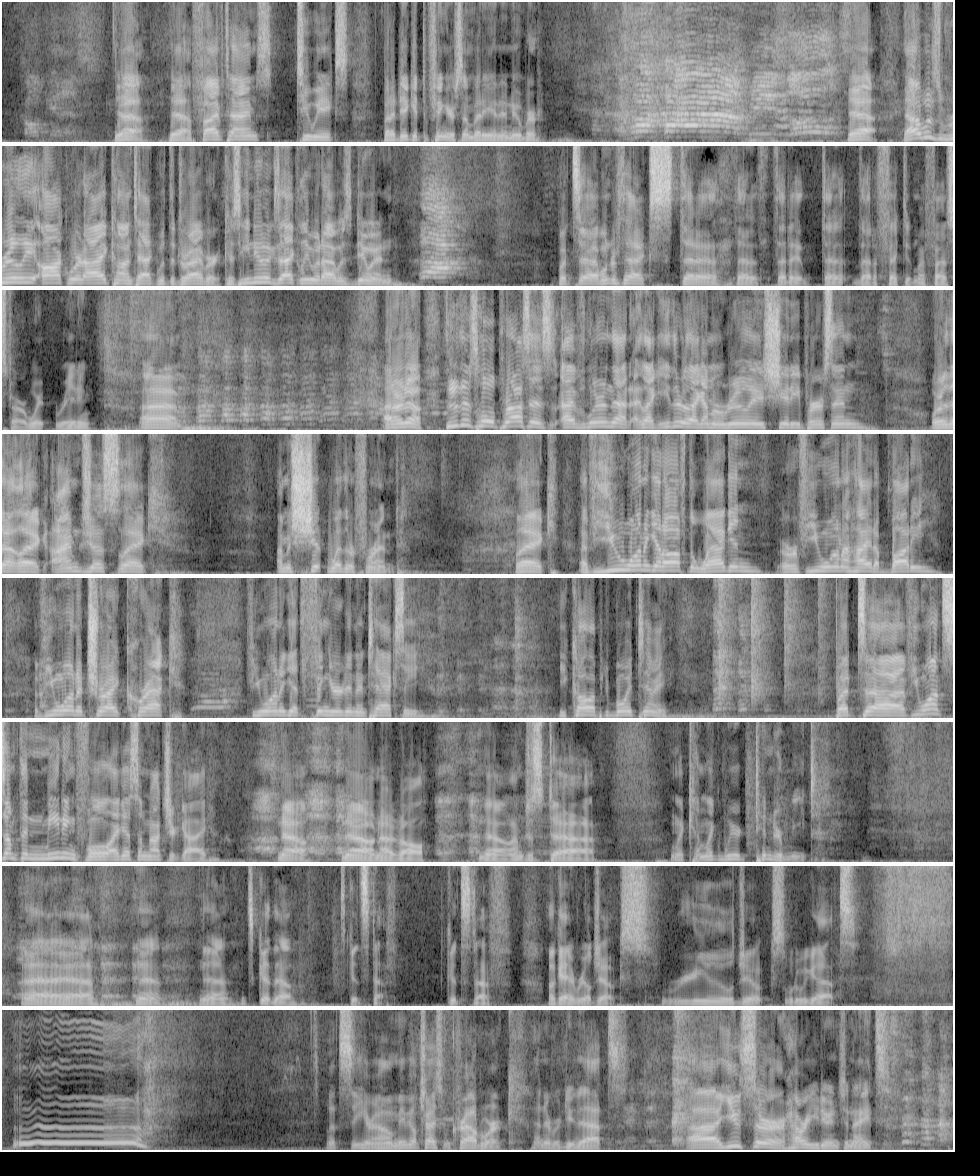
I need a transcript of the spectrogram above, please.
Yeah, yeah, five times, two weeks. But I did get to finger somebody in an Uber. Yeah, that was really awkward eye contact with the driver because he knew exactly what I was doing. But uh, I wonder if that ex- that uh, that that uh, that that affected my five star wa- rating. Um, I don't know. Through this whole process, I've learned that like either like I'm a really shitty person, or that like I'm just like I'm a shit weather friend. Like, if you want to get off the wagon, or if you want to hide a body, if you want to try crack, if you want to get fingered in a taxi, you call up your boy Timmy. But uh, if you want something meaningful, I guess I'm not your guy. No, no, not at all. No, I'm just uh, I'm like I'm like weird Tinder meat. Yeah, yeah, yeah, yeah. It's good though. It's good stuff. Good stuff. Okay, real jokes. Real jokes. What do we got? Uh, let's see here. Oh, maybe I'll try some crowd work. I never do that. Uh, you, sir, how are you doing tonight?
